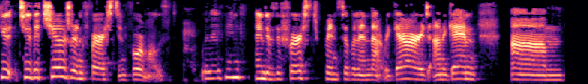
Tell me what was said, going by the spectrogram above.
To, to the children first and foremost. Well, I think kind of the first principle in that regard, and again, um,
